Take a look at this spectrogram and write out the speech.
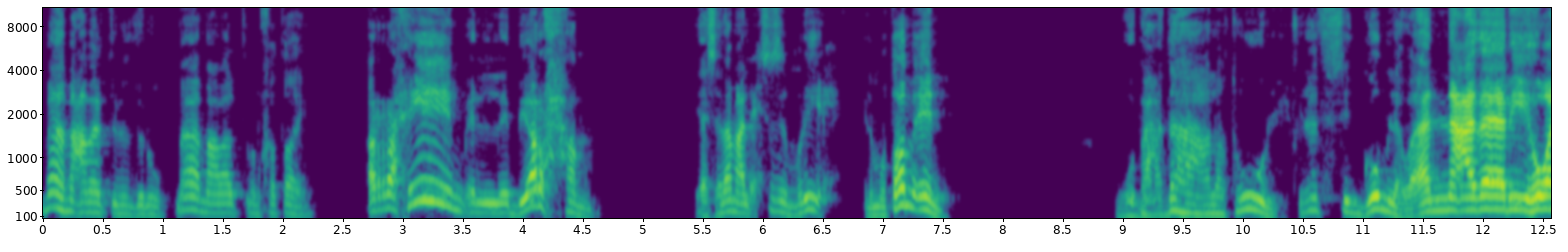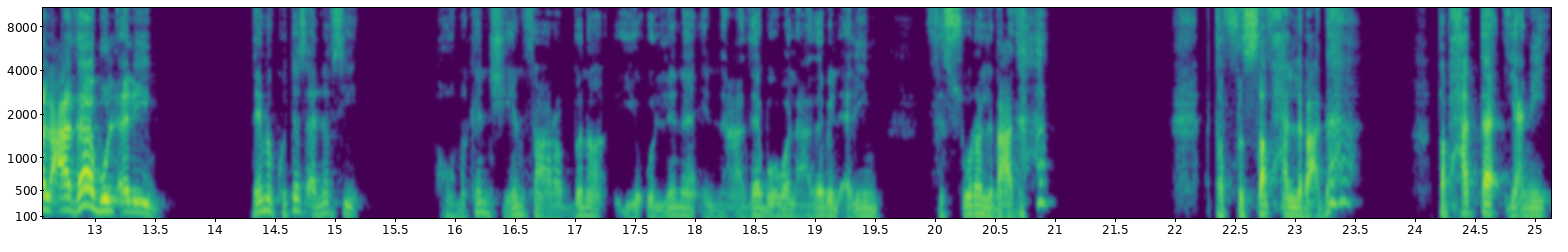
مهما عملت من ذنوب مهما عملت من خطايا. الرحيم اللي بيرحم. يا سلام على الإحساس المريح المطمئن. وبعدها على طول في نفس الجملة وأن عذابي هو العذاب الأليم. دايما كنت أسأل نفسي هو ما كانش ينفع ربنا يقول لنا إن عذابه هو العذاب الأليم في الصورة اللي بعدها؟ طب في الصفحة اللي بعدها؟ طب حتى يعني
